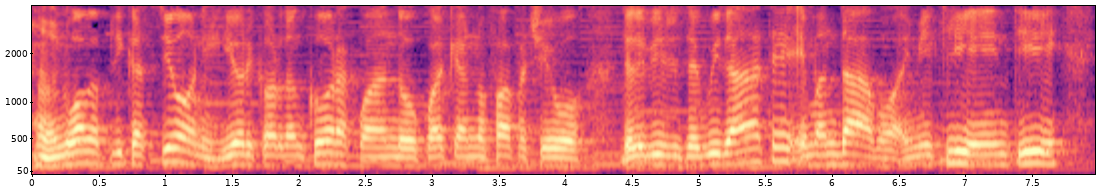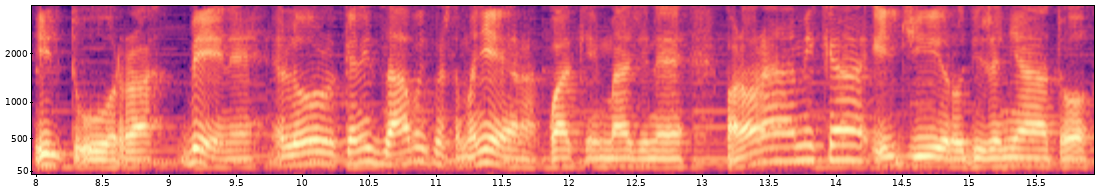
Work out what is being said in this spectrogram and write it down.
nuove applicazioni. Io ricordo ancora quando qualche anno fa facevo delle visite guidate e mandavo ai miei clienti il tour. Bene, lo organizzavo in questa maniera, qualche immagine panoramica, il giro disegnato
